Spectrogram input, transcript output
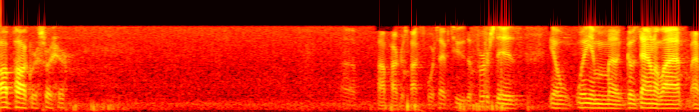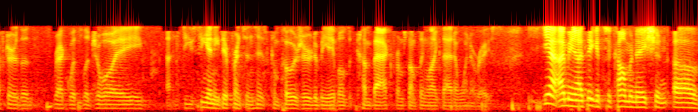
Bob Pockrass right here. Bob Pockrass, Fox Sports. I have two. The first is, you know, William uh, goes down a lap after the wreck with LaJoie. Uh, do you see any difference in his composure to be able to come back from something like that and win a race? Yeah, I mean, I think it's a combination of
